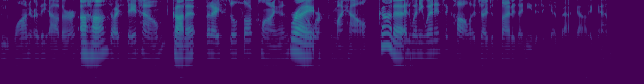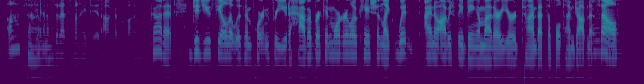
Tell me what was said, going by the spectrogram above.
be one or the other. Uh huh. So I stayed home, Got it. but I still saw clients. Right. That worked from my house. Got it. And when he went into college, I decided I needed to get back out again. awesome. Yeah. So that's when I did Occoquan. Got it. Did you feel it was important for you to have a brick and mortar location? Like, would I know obviously being a mother, your time that's a full time job in itself. Mm-hmm.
